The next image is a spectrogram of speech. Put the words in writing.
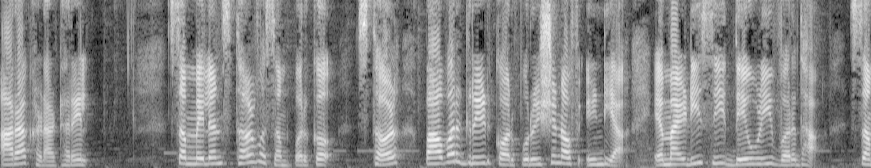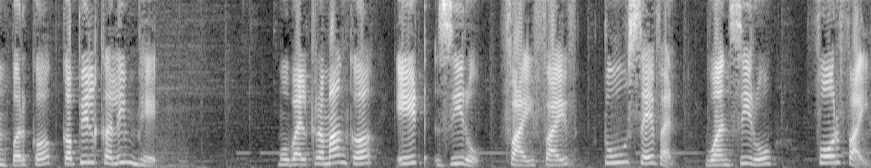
आराखडा ठरेल. संमेलन स्थळ व संपर्क स्थळ power grid corporation of India M I D C Deoli, Wardha. संपर्क कपिल कलिंभे मोबाईल क्रमांक eight zero five five two seven one zero four five.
